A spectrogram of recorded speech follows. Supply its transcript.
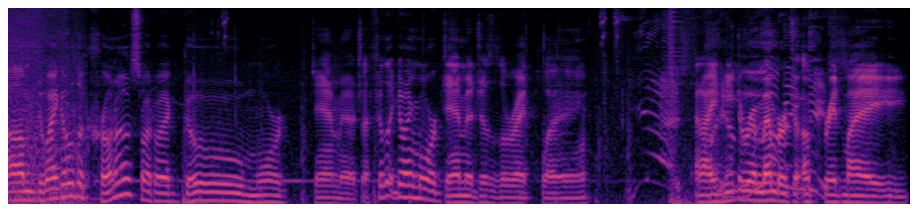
Um, do I go the Chronos or do I go more damage? I feel like going more damage is the right play. Yes, And I am need to remember to upgrade this. my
